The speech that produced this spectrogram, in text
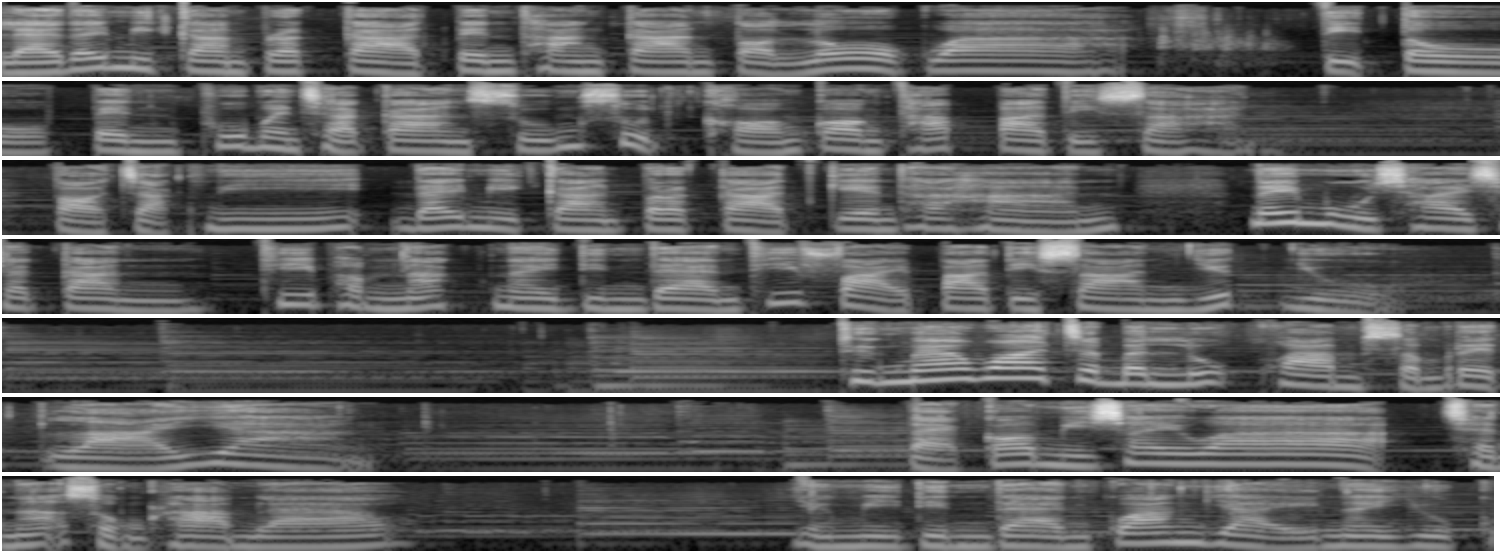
และได้มีการประกาศเป็นทางการต่อโลกว่า ติโตเป็นผู้บัญชาการสูงสุดของกองทัพปาติซานต่อจากนี้ได้มีการประกาศเกณฑ์ทหารในหมู่ชายชะกันที่พำนักในดินแดนที่ฝ่ายปาติซานยึดอยู่ ถึงแม้ว่าจะบรรลุความสำเร็จหลายอย่าง แต่ก็มีใช่ว่าชนะสงครามแล้ว ยังมีดินแดนกว้างใหญ่ในยูโก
